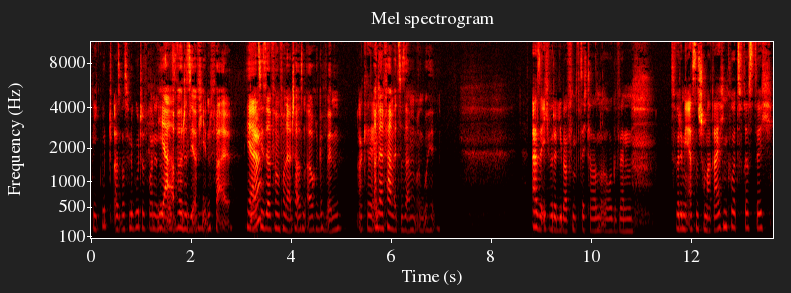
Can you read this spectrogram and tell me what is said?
wie gut, also was für eine gute Freundin ja, ist. Ja, würde sie auf jeden Fall. Ja, ja? sie soll 500.000 Euro gewinnen. Okay. Und dann fahren wir zusammen irgendwo hin. Also ich würde lieber 50.000 Euro gewinnen. Das würde mir erstens schon mal reichen kurzfristig.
